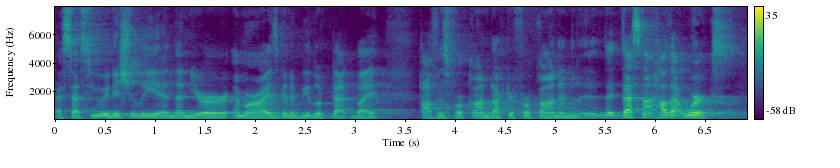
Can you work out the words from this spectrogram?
assess you initially and then your MRI is going to be looked at by Hafiz Furqan, Dr. Furqan and that's not how that works.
